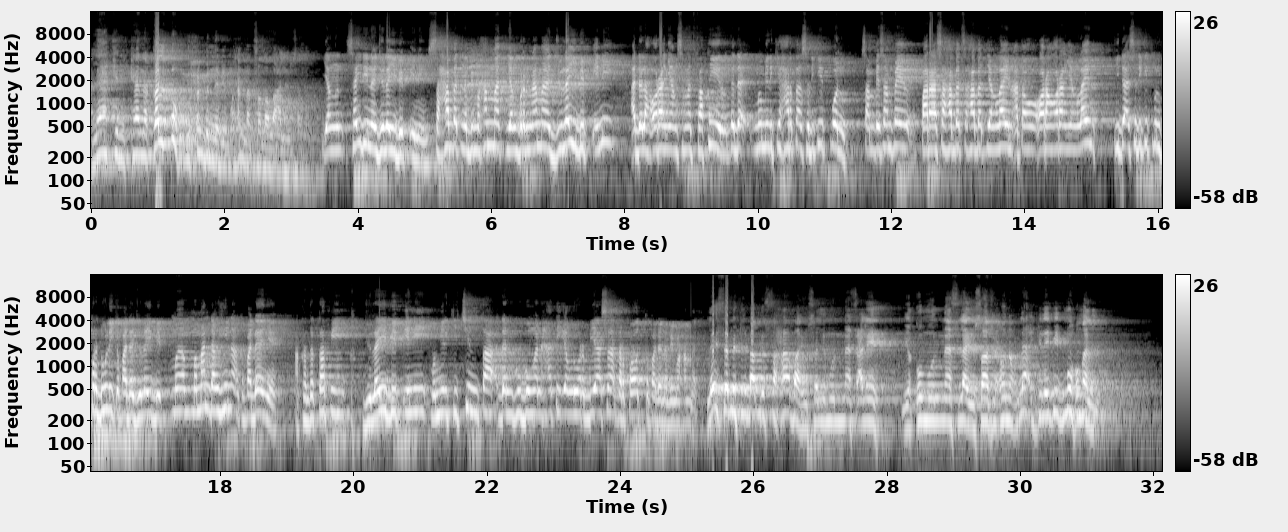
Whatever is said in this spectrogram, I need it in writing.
lakin kana qalbuhu yuhibbu Nabi Muhammad sallallahu alaihi wasallam. Yang Sayyidina Julaibib ini, sahabat Nabi Muhammad yang bernama Julaibib ini adalah orang yang sangat fakir, tidak memiliki harta sedikit pun, sampai-sampai para sahabat-sahabat yang lain atau orang-orang yang lain tidak sedikit pun peduli kepada Julaibib, memandang hina kepadanya. Akan tetapi Julaibib ini memiliki cinta dan hubungan hati yang luar biasa terpaut kepada Nabi Muhammad. Laisa mithl baqi as-sahabah yusallimun nas alaih, yaqumun nas la yusafihunahu. La, Julaibib muhmal.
